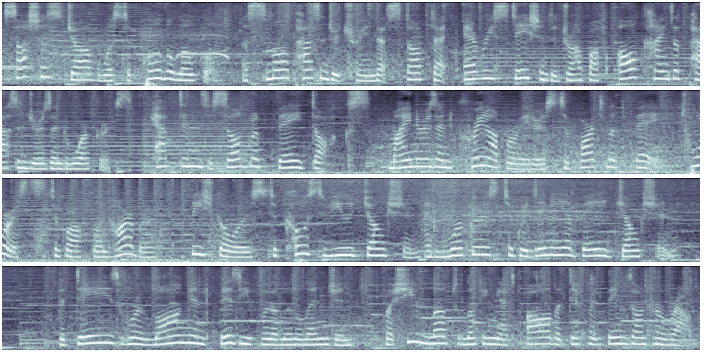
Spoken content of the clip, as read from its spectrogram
Sasha's job was to pull the local, a small passenger train that stopped at every station to drop off all kinds of passengers and workers. Captains to Selgrip Bay docks, miners and crane operators to Bartlett Bay, tourists to Groflin Harbor, beachgoers to Coast View Junction, and workers to Gradinia Bay Junction. The days were long and busy for the little engine, but she loved looking at all the different things on her route.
